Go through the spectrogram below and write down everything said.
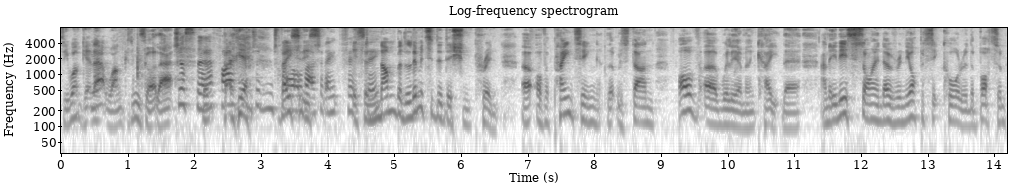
So you won't get that one because we've got that. Just there, But- but, yeah, 512 out it's- of 850. It's a numbered limited edition print uh, of a painting that was done of uh, William and Kate there, and it is signed over in the opposite corner, of the bottom,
